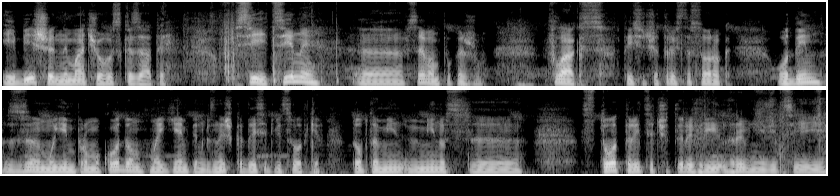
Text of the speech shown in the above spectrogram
І більше нема чого сказати. Всі ціни, е, все вам покажу. Флакс 1341 з моїм промокодом MyCamping знижка 10%. Тобто мін- мінус е, 134 гривні від цієї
